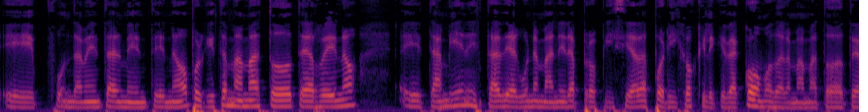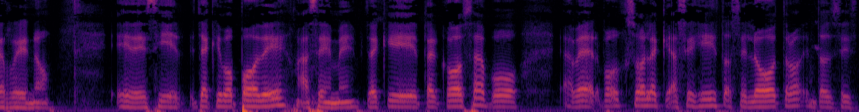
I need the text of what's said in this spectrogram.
eh, fundamentalmente, ¿no? Porque esta mamá todoterreno eh, también está de alguna manera propiciada por hijos que le queda cómodo a la mamá todoterreno. Es decir, ya que vos podés, haceme, ya que tal cosa, vos, a ver, vos sola que haces esto, haces lo otro, entonces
